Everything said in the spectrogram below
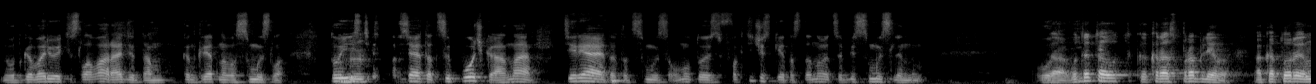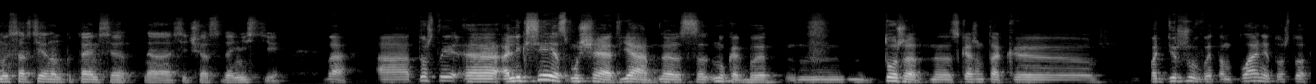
Вот говорю эти слова ради там конкретного смысла. То, mm естественно, вся эта цепочка, она теряет этот смысл. Ну, то есть фактически это становится бессмысленным. Вот. Да, вот это вот как раз проблема, о которой мы с Артеном пытаемся а, сейчас донести. Да, то, что э, Алексея смущает, я, э, ну, как бы, тоже, э, скажем так, поддержу в этом плане то, что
